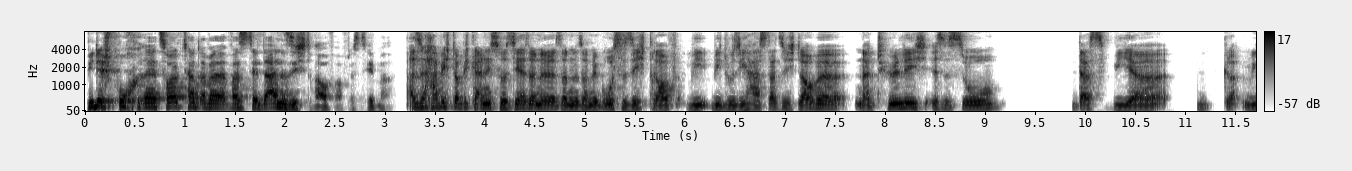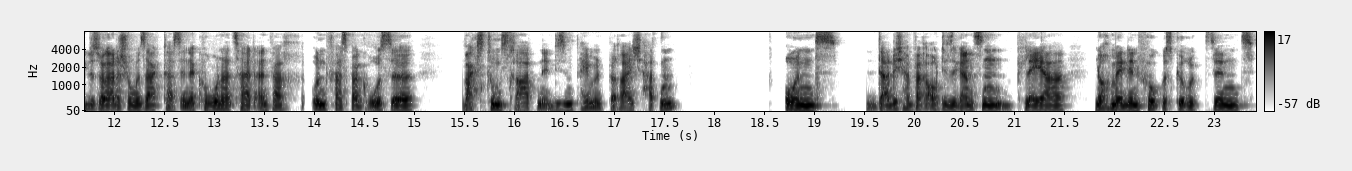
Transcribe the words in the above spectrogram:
Widerspruch erzeugt hat. Aber was ist denn deine Sicht drauf auf das Thema? Also habe ich, glaube ich, gar nicht so sehr so eine, so eine, so eine große Sicht drauf, wie, wie du sie hast. Also ich glaube, natürlich ist es so, dass wir, wie du es gerade schon gesagt hast, in der Corona-Zeit einfach unfassbar große Wachstumsraten in diesem Payment-Bereich hatten. Und dadurch einfach auch diese ganzen Player noch mehr in den Fokus gerückt sind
